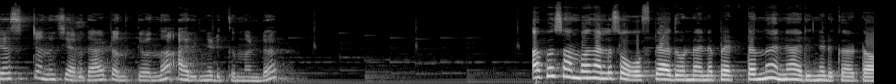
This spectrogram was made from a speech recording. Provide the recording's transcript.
ജസ്റ്റ് ഒന്ന് ചെറുതായിട്ടൊക്കെ ഒന്ന് അരിഞ്ഞെടുക്കുന്നുണ്ട്. അപ്പോൾ സംഭവം നല്ല സോഫ്റ്റ് ആയതുകൊണ്ട് തന്നെ പെട്ടെന്ന് തന്നെ അരിഞ്ഞെടുക്കാം കേട്ടോ.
